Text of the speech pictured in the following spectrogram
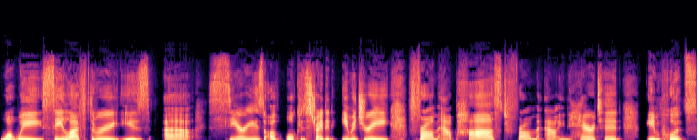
What we see life through is a series of orchestrated imagery from our past, from our inherited inputs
